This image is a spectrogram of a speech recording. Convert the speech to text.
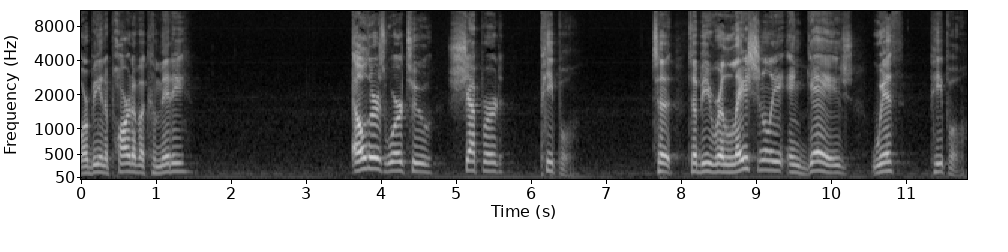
or being a part of a committee. Elders were to shepherd people, to, to be relationally engaged with people.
